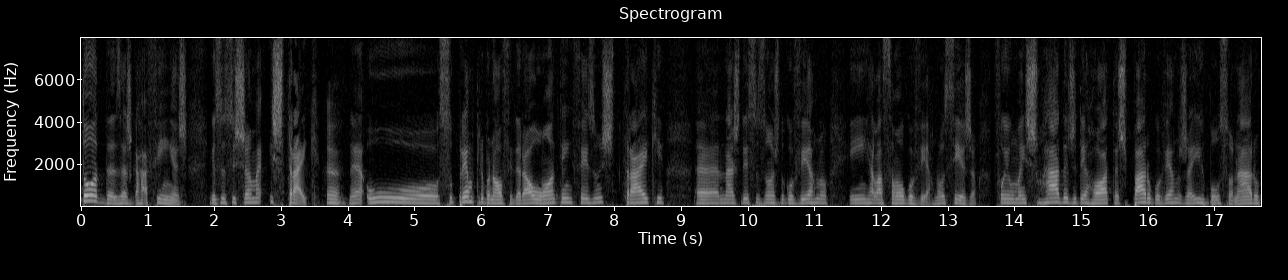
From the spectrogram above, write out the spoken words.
todas as garrafinhas, isso se chama strike. É. Né? O Supremo Tribunal Federal ontem fez um strike eh, nas decisões do governo e em relação ao governo. Ou seja, foi uma enxurrada de derrotas para o governo Jair Bolsonaro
